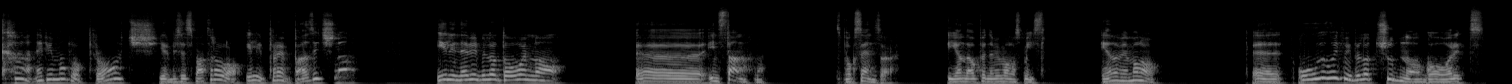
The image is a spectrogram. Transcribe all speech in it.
ka, ne bi moglo proći, jer bi se smatralo ili prebazično, ili ne bi bilo dovoljno e, instantno, zbog senzora. I onda opet ne bi imalo smisla. I onda je malo, e, uvijek mi je bilo čudno govorit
